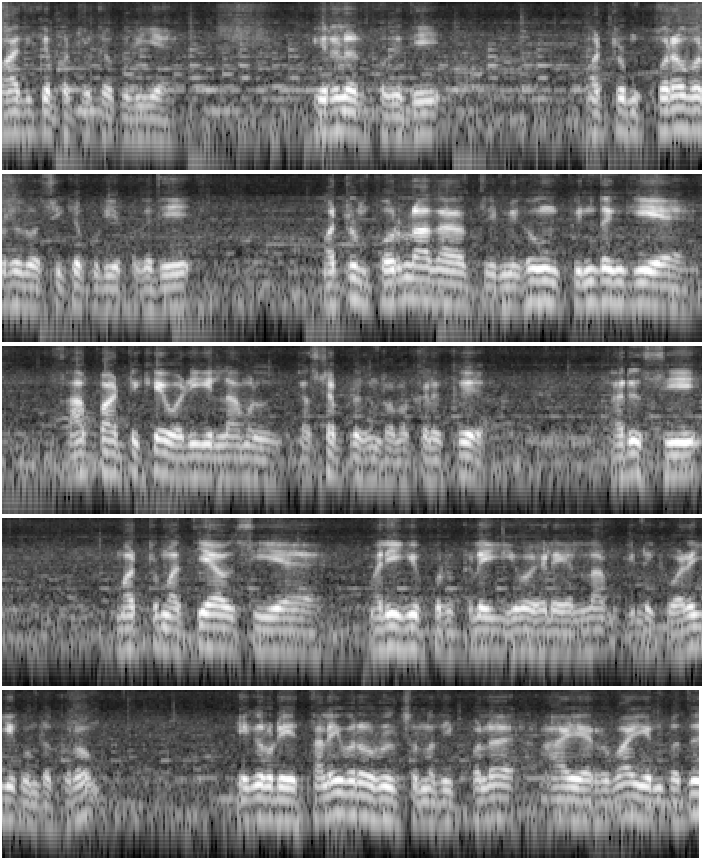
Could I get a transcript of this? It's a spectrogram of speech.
பாதிக்கப்பட்டிருக்கக்கூடிய இருளர் பகுதி மற்றும் குறவர்கள் வசிக்கக்கூடிய பகுதி மற்றும் பொருளாதாரத்தில் மிகவும் பின்தங்கிய சாப்பாட்டுக்கே வழி இல்லாமல் கஷ்டப்படுகின்ற மக்களுக்கு அரிசி மற்றும் அத்தியாவசிய மளிகைப் பொருட்களை இவைகளை எல்லாம் இன்றைக்கு வழங்கி கொண்டிருக்கிறோம். எங்களுடைய தலைவர் அவர்கள் சொன்னதைப் போல ஆயிரம் ரூபாய் என்பது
